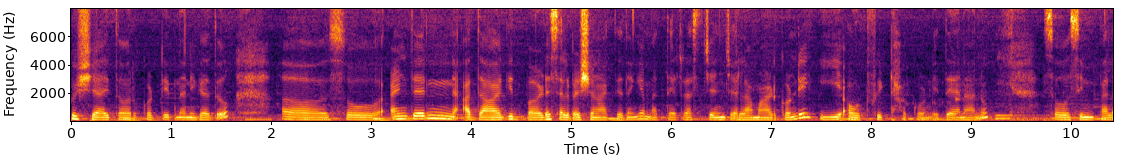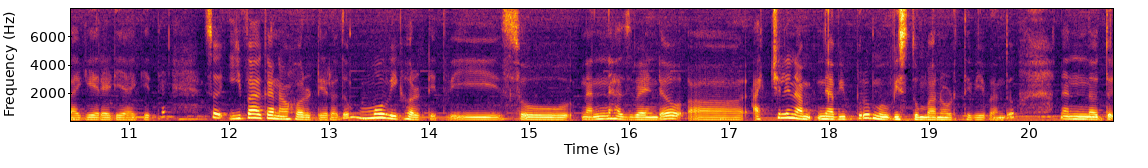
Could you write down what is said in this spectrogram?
ಖುಷಿ ಆಯಿತು ಅವ್ರು ಕೊಟ್ಟಿದ್ದು ನನಗದು. ಸೊ ಆ್ಯಂಡ್ ದೆನ್ ಅದಾಗಿದ್ದು ಬರ್ಡೇ ಸೆಲೆಬ್ರೇಷನ್ ಆಗ್ತಿದ್ದಂಗೆ ಮತ್ತೆ ಡ್ರೆಸ್ ಚೇಂಜ್ ಎಲ್ಲ ಮಾಡಿಕೊಂಡು ಈ ಔಟ್ಫಿಟ್ ಹಾಕ್ಕೊಂಡಿದ್ದೆ ನಾನು. ಸೊ ಸಿಂಪಲಾಗಿ ರೆಡಿಯಾಗಿದ್ದೆ ಸೊ ಇವಾಗ ನಾವು ಹೊರಟಿರೋದು ಮೂವಿಗೆ ಹೊರಟಿದ್ವಿ. ಸೊ ನನ್ನ ಹಸ್ಬೆಂಡು ಆ್ಯಕ್ಚುಲಿ ನಮ್ಮ ನಾವಿಬ್ಬರು ಮೂವೀಸ್ ತುಂಬ ನೋಡ್ತೀವಿ ಬಂದು. ನನ್ನದು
